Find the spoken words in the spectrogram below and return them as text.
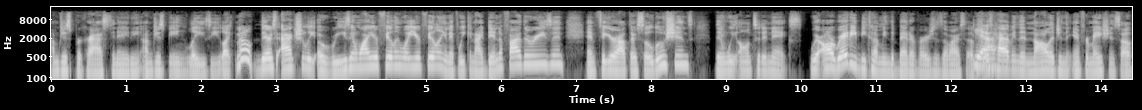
I'm just procrastinating. I'm just being lazy. Like, no, there's actually a reason why you're feeling what you're feeling. And if we can identify the reason and figure out their solutions, then we on to the next. We're already becoming the better versions of ourselves, Yeah. just having the knowledge and the information. So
